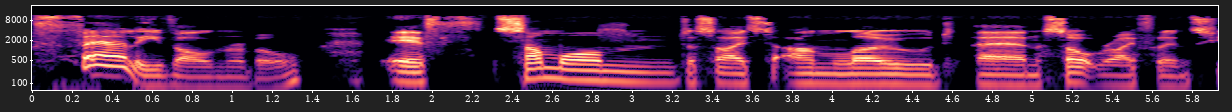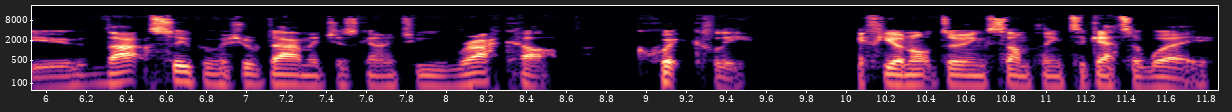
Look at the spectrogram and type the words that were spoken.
fairly vulnerable. If someone decides to unload an assault rifle into you, that superficial damage is going to rack up quickly if you're not doing something to get away.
